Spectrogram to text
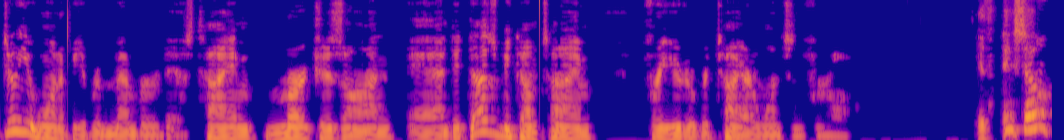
do you want to be remembered as time marches on and it does become time for you to retire once and for all? You think so?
